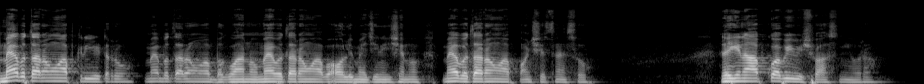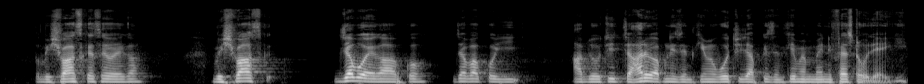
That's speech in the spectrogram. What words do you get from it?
मैं बता रहा हूँ आप क्रिएटर हो, मैं बता रहा हूँ आप भगवान हो, मैं बता रहा हूँ आप ऑल इमेजिनेशन हो, मैं बता रहा हूँ आप कॉन्शियसनेस हो। लेकिन आपको अभी विश्वास नहीं हो रहा। तो विश्वास कैसे होएगा? विश्वास जब होएगा आपको, जब आपको आप जो चीज़ चाह रहे हो अपनी ज़िंदगी में, वो चीज़ आपकी ज़िंदगी में मैनिफेस्ट हो जाएगी।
